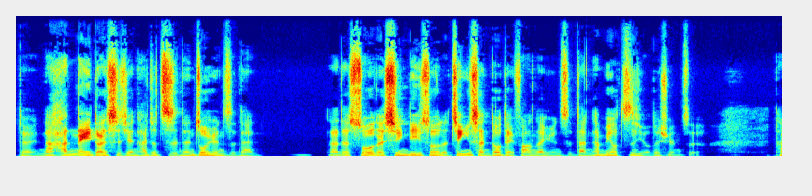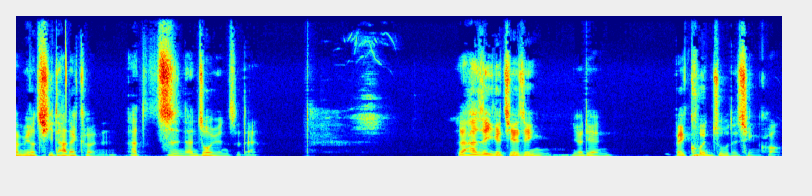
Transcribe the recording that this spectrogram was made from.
对，那他那一段时间他就只能做原子弹。他的所有的心力、所有的精神都得放在原子弹，他没有自由的选择，他没有其他的可能，他只能做原子弹。所以，他是一个接近有点被困住的情况。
